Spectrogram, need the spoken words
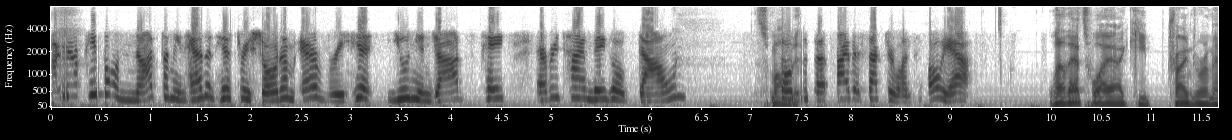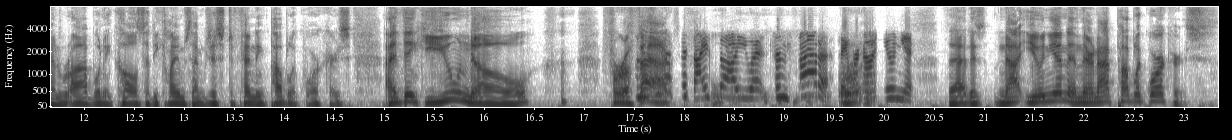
I mean, people nuts? I mean, hasn't history showed them every hit union jobs take every time they go down? Small Those bit. are the private sector ones. Oh yeah. Well, that's why I keep trying to remind Rob when he calls that he claims I'm just defending public workers. I think you know for a fact Yes, I saw you at Sensata. They were not union. that is not union and they're not public workers.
